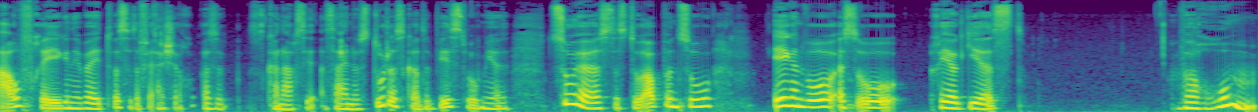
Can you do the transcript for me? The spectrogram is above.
aufregen über etwas oder vielleicht auch, also es kann auch sein, dass du das gerade bist, wo mir zuhörst, dass du ab und zu irgendwo so reagierst. Warum?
